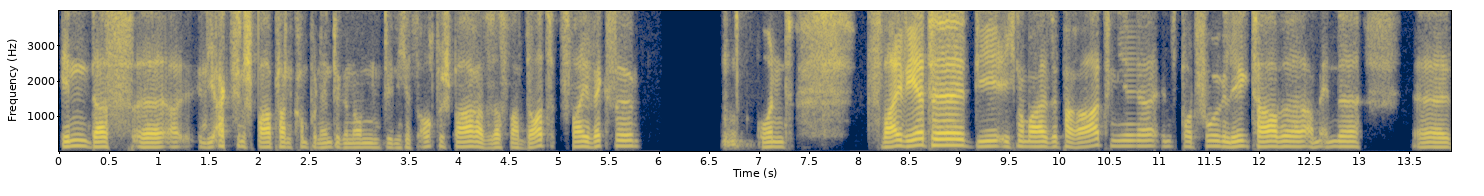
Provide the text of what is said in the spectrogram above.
in das, äh, in die Aktiensparplan-Komponente genommen, den ich jetzt auch bespare. Also das waren dort zwei Wechsel und zwei Werte, die ich nochmal separat mir ins Portfolio gelegt habe. Am Ende, äh,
